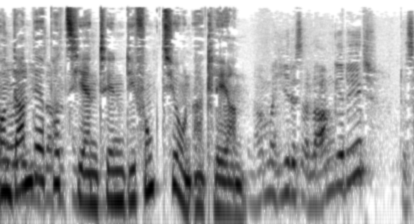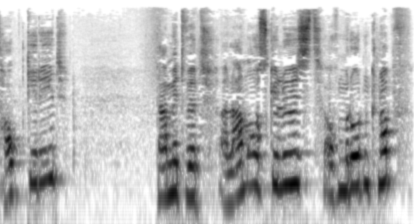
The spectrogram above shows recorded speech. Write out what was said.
und dann der Patientin die Funktion erklären. Dann haben wir hier das Alarmgerät, das Hauptgerät. Damit wird Alarm ausgelöst auf dem roten Knopf.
